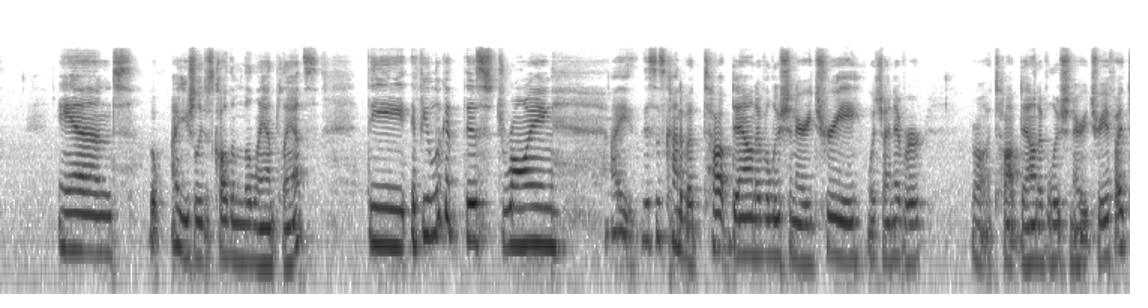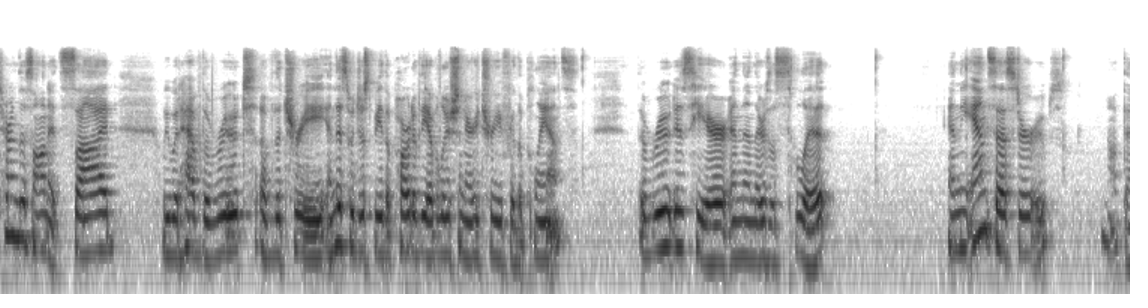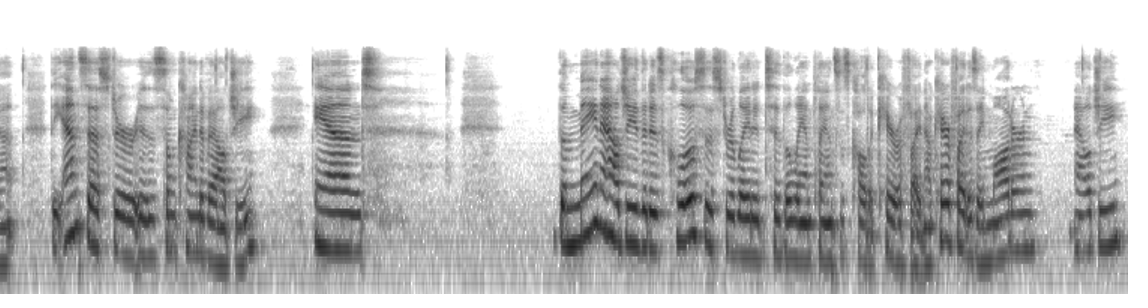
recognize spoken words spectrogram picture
and but I usually just call them the land plants. The if you look at this drawing, I this is kind of a top-down evolutionary tree, which I never draw a top-down evolutionary tree. If I turn this on its side, we would have the root of the tree, and this would just be the part of the evolutionary tree for the plants. The root is here, and then there's a split. And the ancestor, oops, not that. The ancestor is some kind of algae. And the main algae that is closest related to the land plants is called a charophyte. Now, charophyte is a modern algae,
